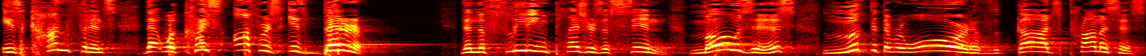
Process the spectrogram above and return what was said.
is confidence that what Christ offers is better than the fleeting pleasures of sin. Moses looked at the reward of God's promises.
